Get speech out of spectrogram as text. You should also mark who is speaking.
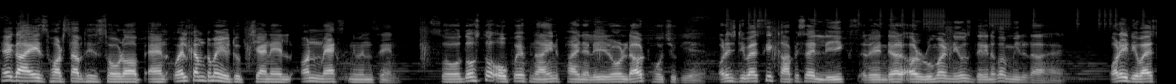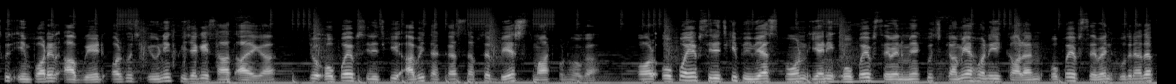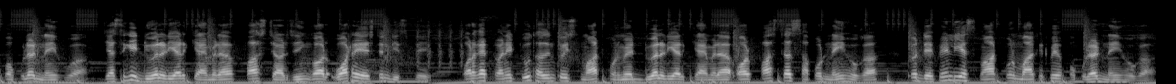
Speaker 1: What's up? This is Saurabh and welcome to my YouTube channel on Max Invention. So, दोस्तों, Oppo F9 finally rolled out हो चुकी है और इस device की काफ़ी सारे लीक्स रेंडर और रूमर न्यूज़ देखने को मिल रहा है और ये डिवाइस कुछ इंपॉर्टेंट अपग्रेड और कुछ यूनिक फीचर के साथ आएगा, जो ओप्पो एफ़ सीरीज़ की अभी तक का सबसे बेस्ट स्मार्टफ़ोन होगा और Oppo एफ़ सीरीज़ की प्रीवियस फ़ोन यानी ओप्पो एफ़ सेवन में कुछ कमियाँ होने के कारण Oppo F7 उतना ज़्यादा पॉपुलर नहीं हुआ। जैसे कि dual rear camera fast charging और वाटर रेजिस्टेंट डिस्प्ले और अगर 22,000 को स्मार्टफ़ोन में ड्यूअल रियर कैमरा और फास्ट चार्ज सपोर्ट नहीं होगा तो डेफिनेटली ये स्मार्टफ़ोन मार्केट में पॉपुलर नहीं होगा।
